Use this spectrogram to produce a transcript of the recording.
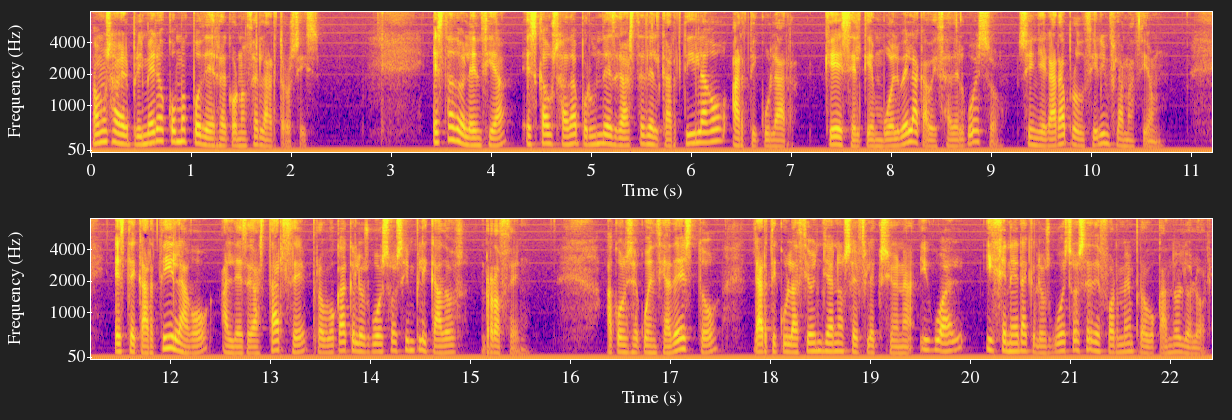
Vamos a ver primero cómo podéis reconocer la artrosis. Esta dolencia es causada por un desgaste del cartílago articular, que es el que envuelve la cabeza del hueso, sin llegar a producir inflamación. Este cartílago, al desgastarse, provoca que los huesos implicados rocen. A consecuencia de esto, la articulación ya no se flexiona igual y genera que los huesos se deformen provocando el dolor.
